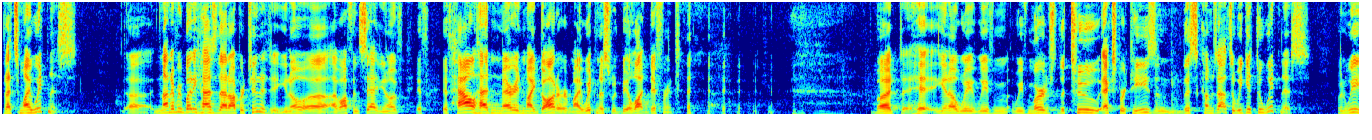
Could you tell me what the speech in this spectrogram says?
That's my witness uh, not everybody has that opportunity. You know, uh, I've often said, you know, if, if, if Hal hadn't married my daughter, my witness would be a lot different. but uh, you know, we, we've, we've merged the two expertise and this comes out, so we get to witness. When we,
